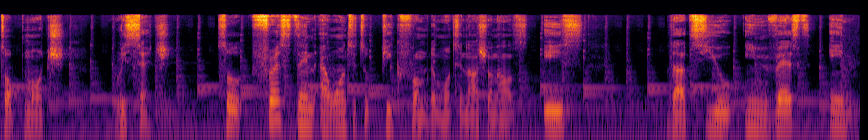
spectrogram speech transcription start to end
top-notch research. So first thing I want you to pick from the multinationals is that you invest in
